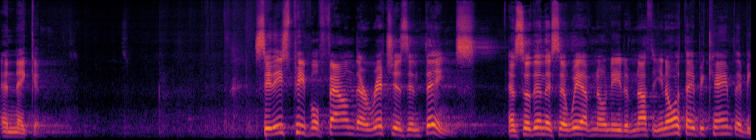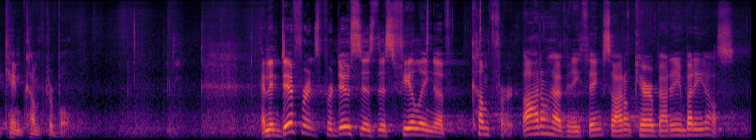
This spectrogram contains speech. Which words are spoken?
and naked. See, these people found their riches in things. And so then they said, We have no need of nothing. You know what they became? They became comfortable. And indifference produces this feeling of comfort. Oh, I don't have anything, so I don't care about anybody else.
